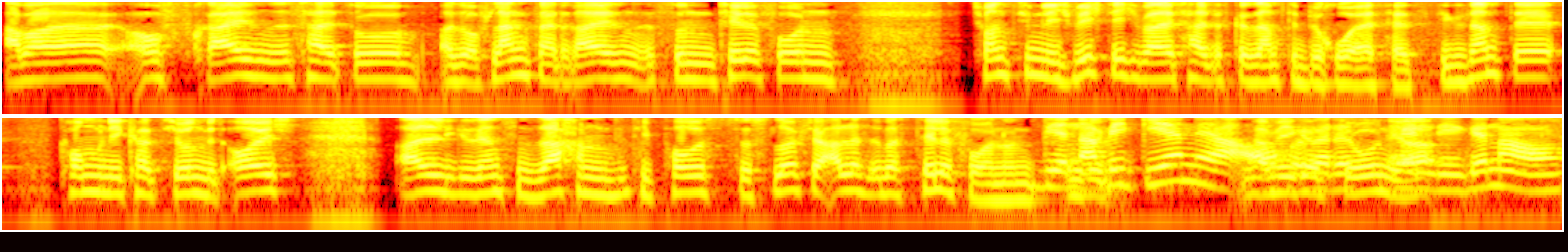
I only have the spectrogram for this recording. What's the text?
Aber auf Reisen ist halt so, also auf Langzeitreisen ist so ein Telefon schon ziemlich wichtig, weil es halt das gesamte Büro ersetzt. Die gesamte Kommunikation mit euch, all die ganzen Sachen, die Posts, das läuft ja alles übers Telefon. Und wir navigieren ja auch über das ja. Handy, genau.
